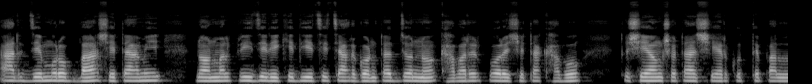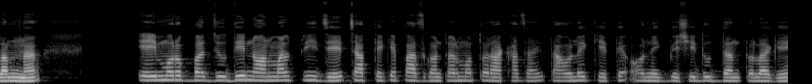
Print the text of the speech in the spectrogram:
আর যে মোরব্বা, সেটা আমি নর্মাল ফ্রিজে রেখে দিয়েছি চার ঘণ্টার জন্য। খাবারের পরে সেটা খাব। তো সে অংশটা শেয়ার করতে পারলাম না। এই মোরব্বা যদি নর্মাল ফ্রিজে চার থেকে পাঁচ ঘণ্টার মতো রাখা যায়, তাহলে খেতে অনেক বেশি দুর্দান্ত লাগে।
